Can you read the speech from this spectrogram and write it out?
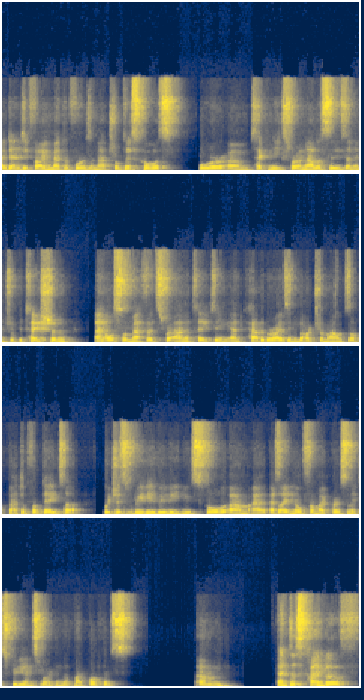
identifying metaphors in natural discourse, or um, techniques for analysis and interpretation, and also methods for annotating and categorizing large amounts of metaphor data, which is really, really useful, um, as I know from my personal experience working with my corpus. Um, and this kind of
